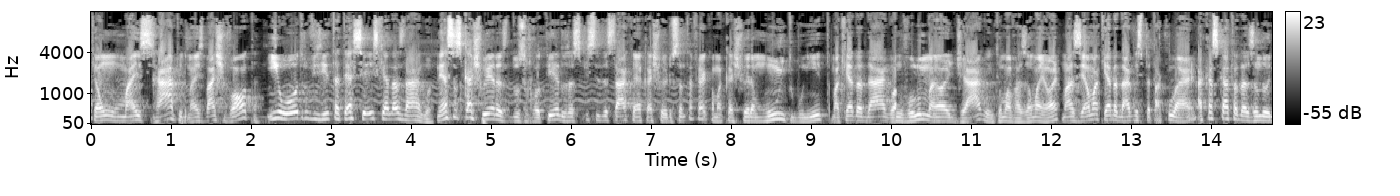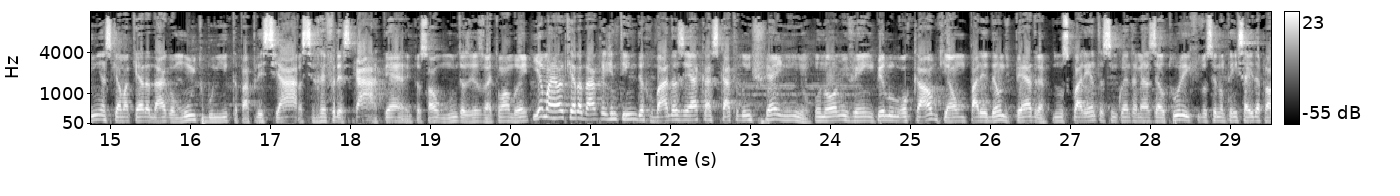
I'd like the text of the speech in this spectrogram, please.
que é um mais rápido, mais baixo e volta, e o outro visita até seis quedas d'água. Nessas cachoeiras dos roteiros, as que se destacam é a Cachoeira do Santa Fé, que é uma cachoeira muito bonita, uma queda d'água, um volume maior de água, então uma vazão maior, mas é uma queda d'água espetacular. A Cascata das Andorinhas, que é uma queda d'água muito bonita para apreciar, para se refrescar até, né? o pessoal muitas vezes vai tomar banho. E a maior queda d'água que a gente tem em derrubadas é a Cascata do Inferninho. O nome vem pelo local, que é um paredão de pedra de uns 40, 50 metros de altura e que você não tem saída para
